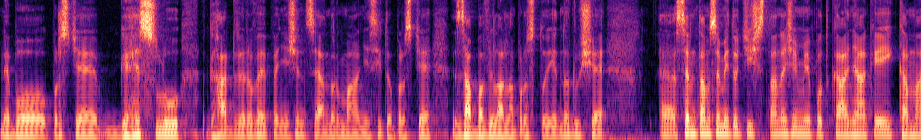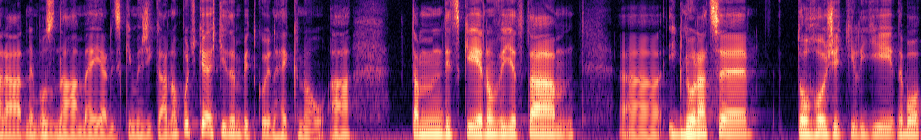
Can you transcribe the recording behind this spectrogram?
nebo prostě k heslu, k hardwareové peněžence a normálně si to prostě zabavila naprosto jednoduše jednoduše. Eh, sem tam se mi totiž stane, že mě potká nějaký kamarád nebo známý a vždycky mi říká, no počkej, ještě ten Bitcoin hacknou. A tam vždycky jenom vidět ta uh, ignorace toho, že ti lidi, nebo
